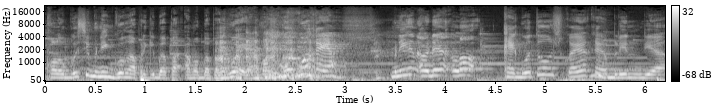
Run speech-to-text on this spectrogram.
Kalau gue sih mending gue gak pergi bapak sama bapak gue ya Maksud gue gue kayak Mendingan udah lo Kayak gue tuh sukanya kayak beliin dia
